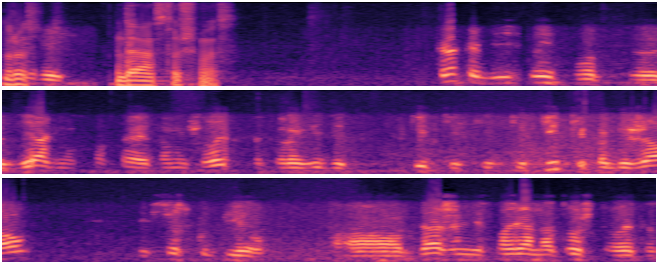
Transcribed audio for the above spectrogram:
Здравствуйте. Сергей. Да, слушаем вас. Как объяснить вот э, диагноз поставить тому человеку, который видит скидки, скидки, скидки, побежал и все скупил? А, даже несмотря на то, что это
